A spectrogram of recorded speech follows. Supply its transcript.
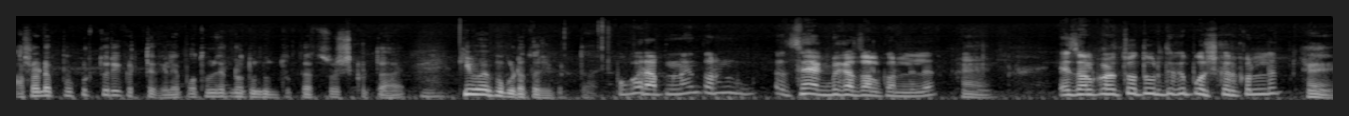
আসলে পুকুর তৈরি করতে গেলে প্রথম যে নতুন উদ্যোক্তা সৃষ্টি করতে হয় কীভাবে পুকুরটা তৈরি করতে হয়? পুকুর আপনি ধরুন সে এক বিঘা জল করে নিলেন। হ্যাঁ। এই জল করে চতুর্দিকে পরিষ্কার করলেন। হ্যাঁ।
